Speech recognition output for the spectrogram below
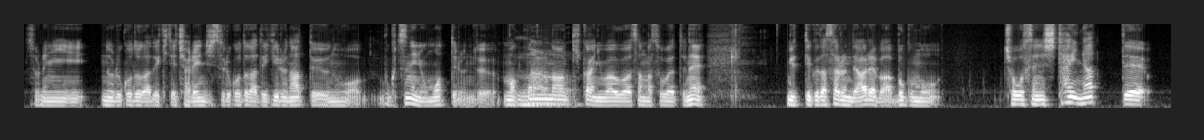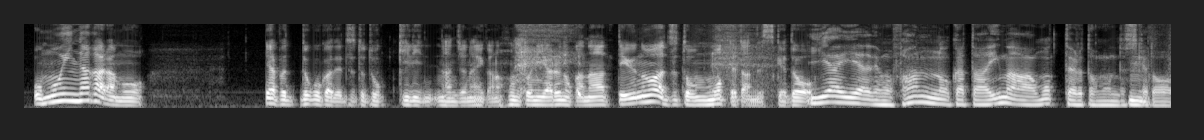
それに乗ることができてチャレンジすることができるなっていうのは僕常に思ってるんで、まあ、こんな機会にワウワウさんがそうやってね言ってくださるんであれば僕も挑戦したいなって思いながらもやっぱどこかでずっとドッキリなんじゃないかな本当にやるのかなっていうのはずっと思ってたんですけど。いやいやでもファンの方今思ってると思うんですけど、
